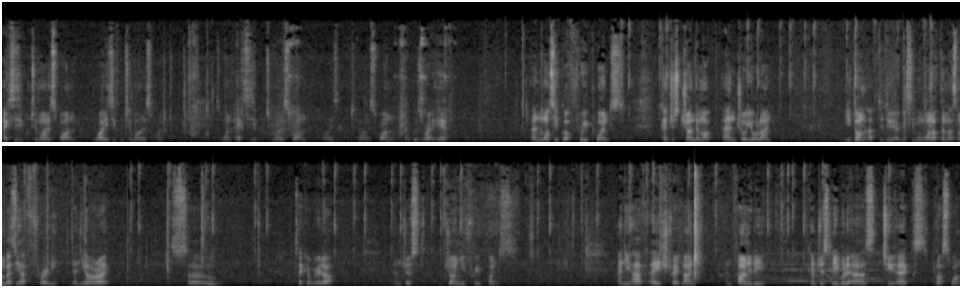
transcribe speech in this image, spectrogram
x is equal to minus 1, y is equal to minus 1. So when x is equal to minus 1, y is equal to minus 1, that goes right here. And once you've got three points, you can just join them up and draw your line. You don't have to do every single one of them. As long as you have three, then you're alright. So take a ruler and just join your three points and you have a straight line. And finally, you can just label it as 2x plus 1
